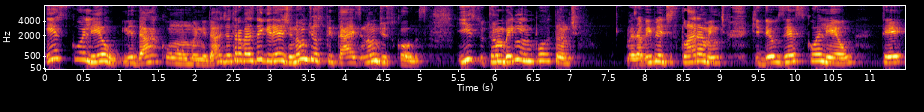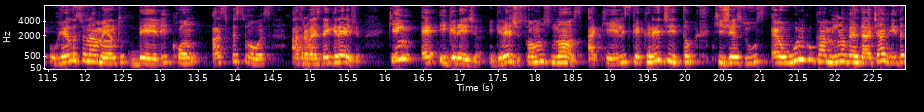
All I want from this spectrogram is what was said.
escolheu lidar com a humanidade através da igreja, não de hospitais e não de escolas. Isso também é importante. Mas a Bíblia diz claramente que Deus escolheu ter o relacionamento dele com as pessoas através da igreja. Quem é igreja? Igreja somos nós, aqueles que acreditam que Jesus é o único caminho, a verdade e a vida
